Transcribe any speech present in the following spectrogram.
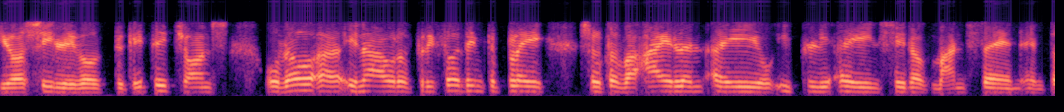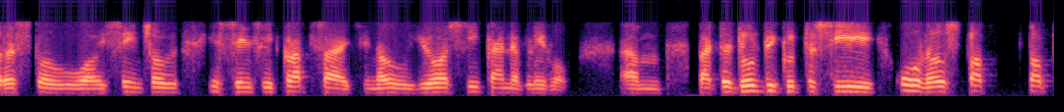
URC level to get their chance. Although, uh, you know, I would have preferred them to play sort of an Ireland A or Italy A instead of Munster and, and Bristol, who are essential, essentially club sides, you know, URC kind of level. Um, but it would be good to see all those top top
